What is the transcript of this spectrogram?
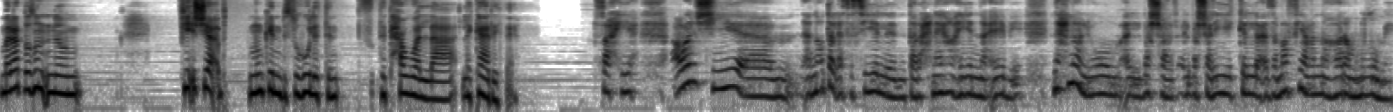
مرات بظن إنه في أشياء ممكن بسهولة تتحول لكارثة صحيح. أول شيء النقطة الأساسية اللي طرحناها هي النقابة. نحن اليوم البشر البشرية كلها إذا ما في عنا هرم نظمي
